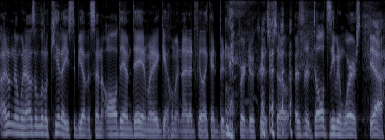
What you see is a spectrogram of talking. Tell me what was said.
I don't know. When I was a little kid, I used to be out in the sun all damn day, and when I get home at night, I'd feel like I'd been burnt to a crisp. So as an adult, it's even worse. Yeah.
